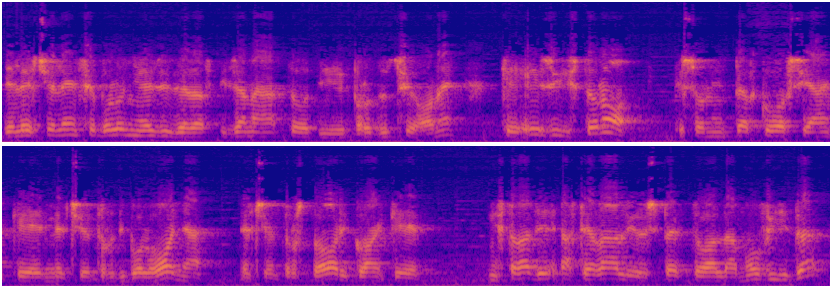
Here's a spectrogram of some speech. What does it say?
delle eccellenze bolognesi dell'artigianato di produzione che esistono, che sono in percorsi anche nel centro di Bologna, nel centro storico, anche in strade laterali rispetto alla Movida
